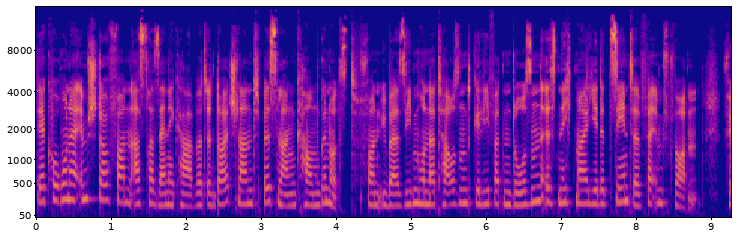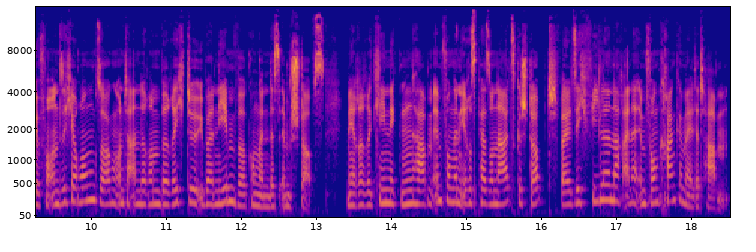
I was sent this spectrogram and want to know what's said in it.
Der Corona-Impfstoff von AstraZeneca wird in Deutschland bislang kaum genutzt. Von über 700.000 gelieferten Dosen ist nicht mal jede zehnte verimpft worden. Für Verunsicherung sorgen unter anderem Berichte über Nebenwirkungen des Impfstoffs. Mehrere Kliniken haben Impfungen ihres Personals gestoppt, weil sich viele nach einer Impfung krank gemeldet haben.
